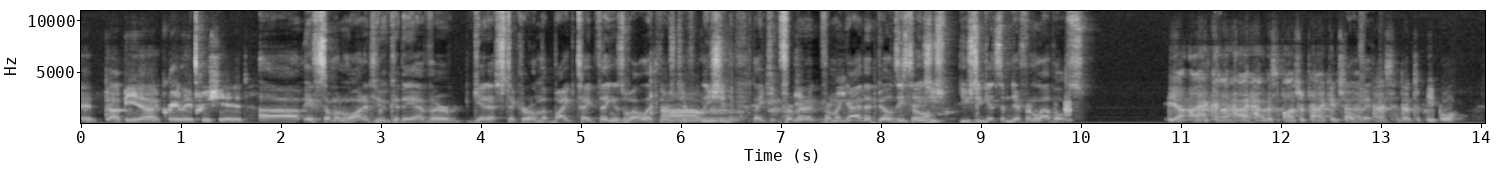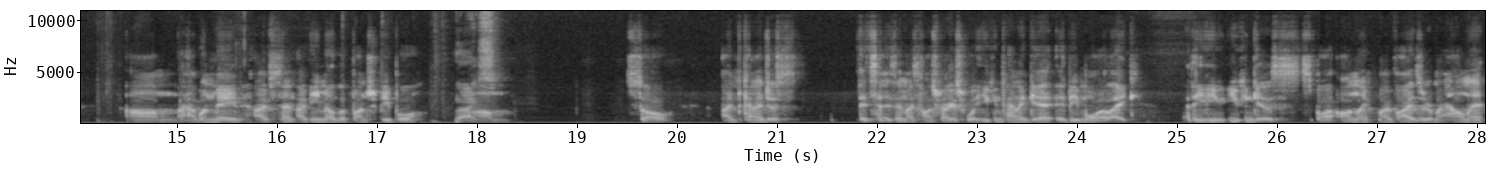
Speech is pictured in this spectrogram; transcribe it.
it, that'd be uh, greatly appreciated. Uh, if someone wanted to, could they ever get a sticker on the bike type thing as well? Like there's different. You should like from a from a guy that builds these things. You, sh- you should get some different levels. Yeah, I kind of I have a sponsor package that Okay. I've kind of sent out to people. Um, I have one made. I've sent. I've emailed a bunch of people. Nice. Um, so I'd kind of just. It says in my sponsor package what you can kind of get. It'd be more like I think you, you can get a spot on like my visor, my helmet,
